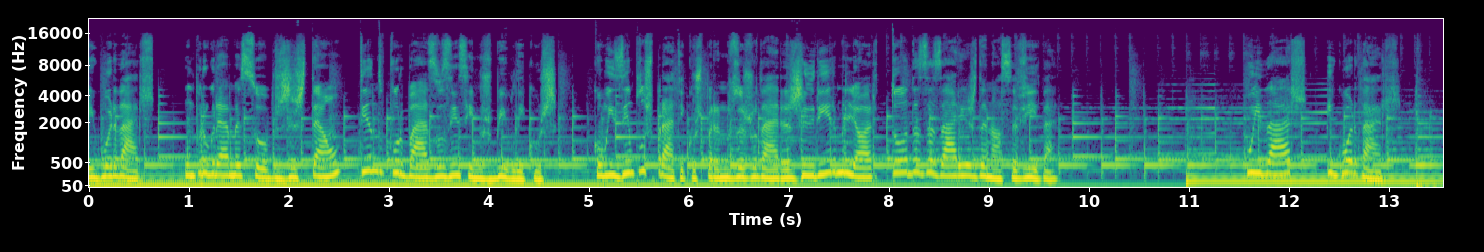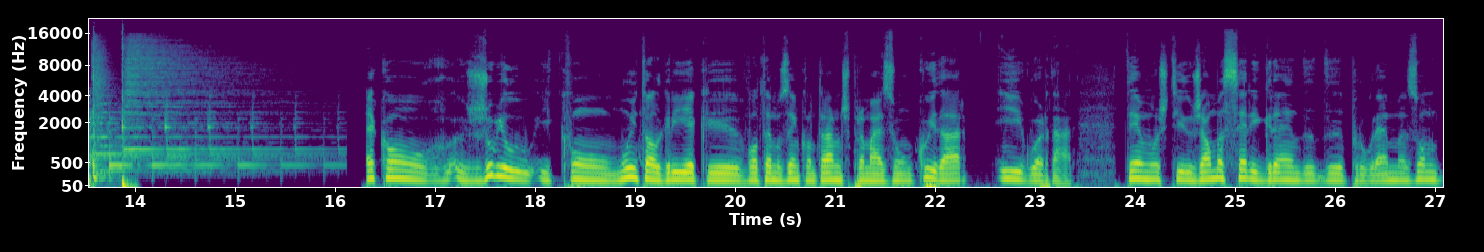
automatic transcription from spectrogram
e Guardar. Um programa sobre gestão, tendo por base os ensinos bíblicos, com exemplos práticos para nos ajudar a gerir melhor todas as áreas da nossa vida. Cuidar e Guardar. É com júbilo e com muita alegria que voltamos a encontrar-nos para mais um Cuidar e Guardar. Temos tido já uma série grande de programas onde,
